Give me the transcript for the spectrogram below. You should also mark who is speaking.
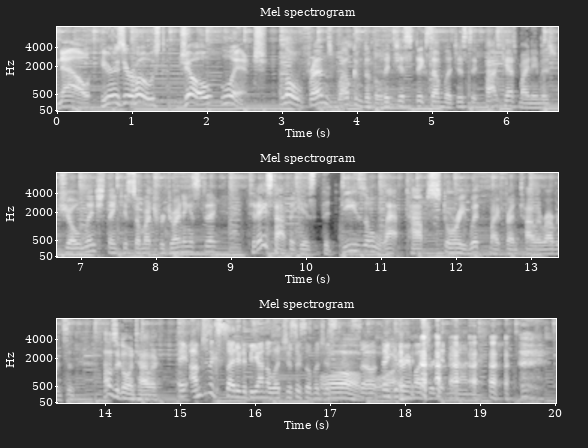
Speaker 1: Now, here's your host, Joe Lynch.
Speaker 2: Hello, friends. Welcome to the Logistics of Logistics podcast. My name is Joe Lynch. Thank you so much for joining us today. Today's topic is the diesel laptop story with my friend Tyler Robertson. How's it going, Tyler?
Speaker 3: Hey, I'm just excited to be on the Logistics of Logistics. Oh, so boy. thank you very much for getting me on here.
